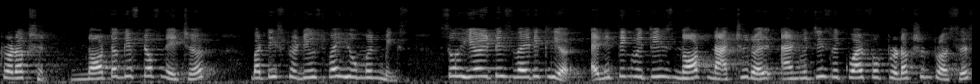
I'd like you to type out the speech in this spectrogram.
production not a gift of nature but is produced by human beings. So here it is very clear anything which is not natural and which is required for production process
